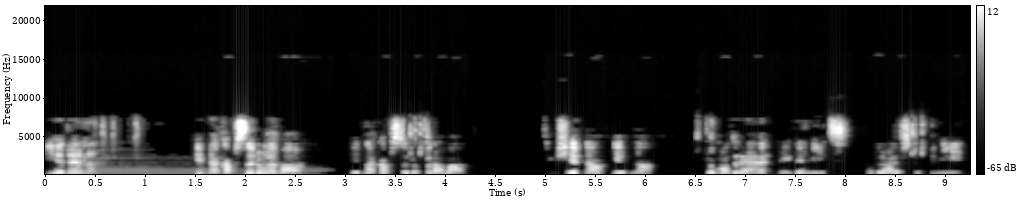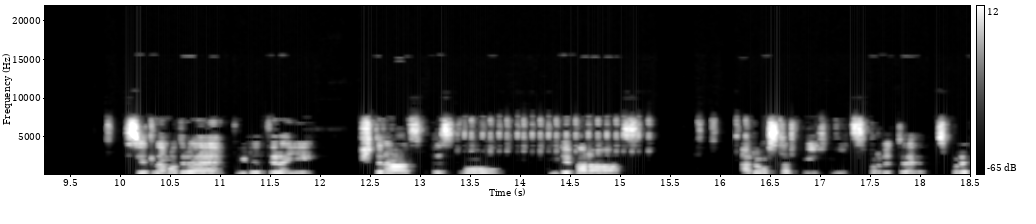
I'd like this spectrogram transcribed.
jeden, jedna kapsle doleva, jedna kapsle doprava. Takže jedna, jedna. Do modré nejde nic, modrá je vstupní. Světle modré půjde tyleji, 14 bez dvou půjde 12. A do ostatních nic, půjdete spodek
